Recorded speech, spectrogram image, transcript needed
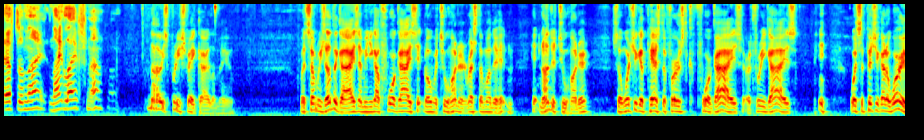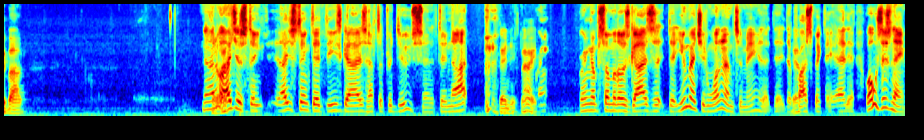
after night nightlife now. No, he's a pretty straight guy, LeMahieu. But some of these other guys, I mean, you got four guys hitting over 200, the rest of them under hitting hitting under 200. So once you get past the first four guys or three guys, what's the pitcher got to worry about? No, So no. I just think I just think that these guys have to produce, and if they're not, Then you- right, bring up some of those guys that, that you mentioned. One of them to me, that the, the prospect they had. What was his name?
